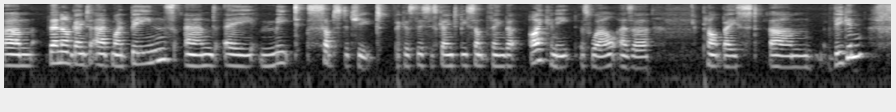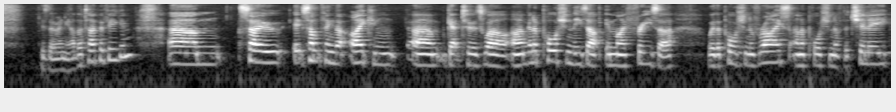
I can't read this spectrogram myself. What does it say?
Um, then I'm going to add my beans and a meat substitute because this is going to be something that I can eat as well as a plant-based um, vegan is there any other type of vegan? Um, so it's something that I can um, get to as well. I'm going to portion these up in my freezer with a portion of rice and a portion of the chili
